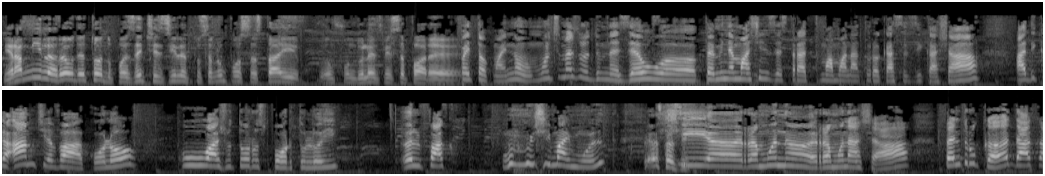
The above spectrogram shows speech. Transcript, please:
Mi-era milă rău de tot, după 10 zile tu să nu poți să stai în funduleț, mi se pare... Păi tocmai, nu. Mulțumesc lui Dumnezeu, uh, pe mine m-a și înzestrat mama natură, ca să zic așa. Adică am ceva acolo, cu ajutorul sportului, îl fac și mai mult Păi asta și zic. uh, rămân, uh, rămân așa, pentru că dacă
